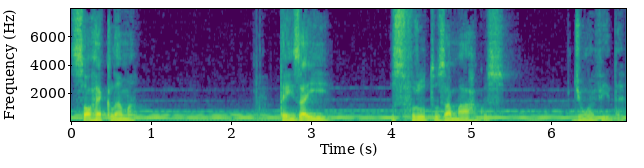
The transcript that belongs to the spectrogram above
só reclama, tens aí os frutos amargos de uma vida.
